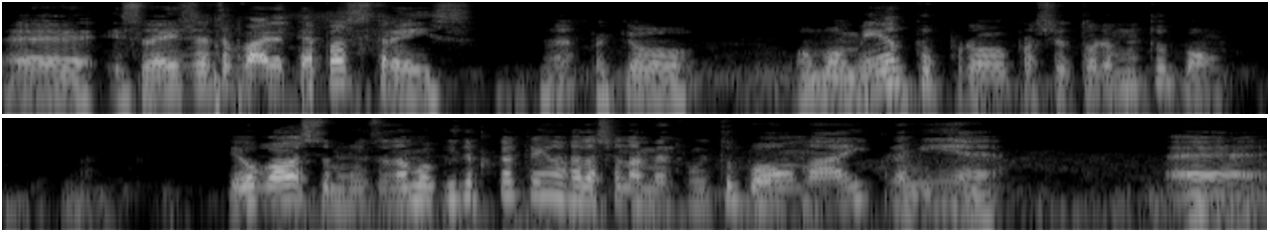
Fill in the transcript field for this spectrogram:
É, isso aí já vale até para as três, né? porque o, o momento para o setor é muito bom. Eu gosto muito da Movida porque eu tenho um relacionamento muito bom lá e para mim é, é,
